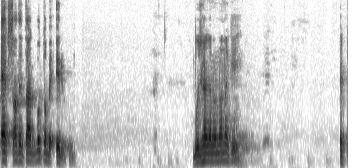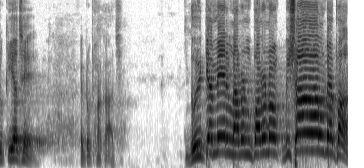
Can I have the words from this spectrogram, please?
একসাথে থাকব, তবে এরকম। বুঝা গেল না নাকি? একটু কি আছে? একটু ফাঁকা আছে। দুইটা মেয়ের লালন পালনও বিশাল ব্যাপার।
